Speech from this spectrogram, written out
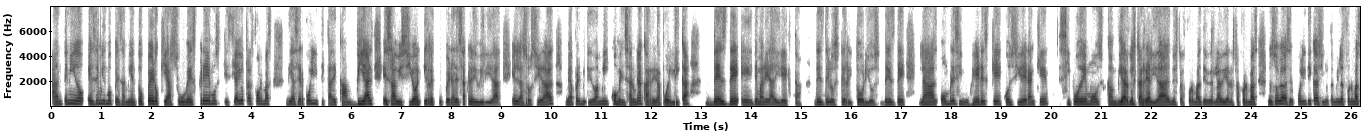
han tenido ese mismo pensamiento, pero que a su vez creemos que sí hay otras formas de hacer política, de cambiar esa visión y recuperar esa credibilidad en la sociedad, me ha permitido a mí comenzar una carrera política desde eh, de manera directa desde los territorios, desde las hombres y mujeres que consideran que sí podemos cambiar nuestras realidades, nuestras formas de ver la vida, nuestras formas no solo de hacer política, sino también las formas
